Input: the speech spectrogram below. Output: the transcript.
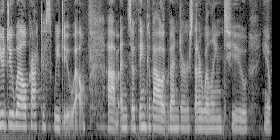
you do well, practice, we do well. Um, and so think about vendors that are willing to, you know,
